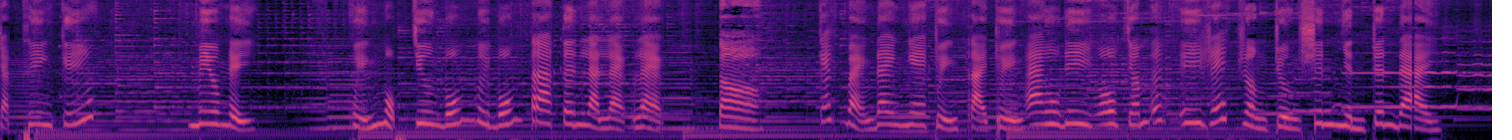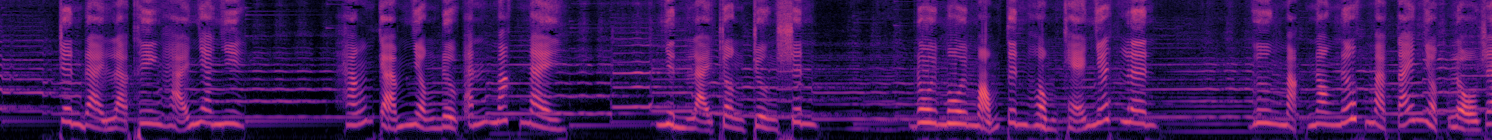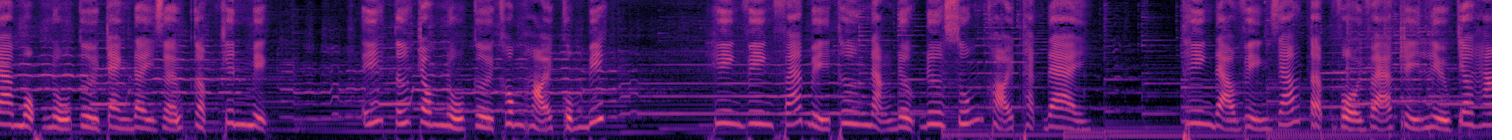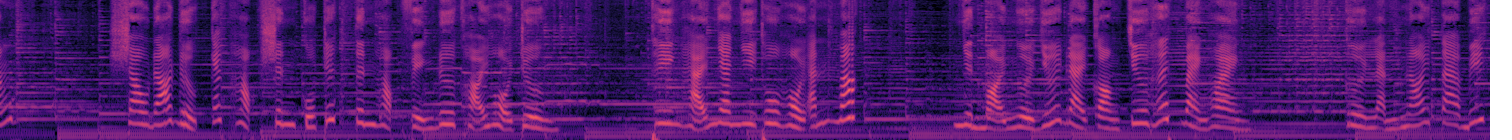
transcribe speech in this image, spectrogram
Trạch Thiên Kiế Miêu Nị. Quyển 1 chương 44 ta tên là Lạc Lạc. Tò. Các bạn đang nghe truyện tại truyện audio.xyz Rần Trường Sinh nhìn trên đài. Trên đài là Thiên Hải Nha Nhi. Hắn cảm nhận được ánh mắt này. Nhìn lại Trần Trường Sinh. Đôi môi mỏng tinh hồng khẽ nhếch lên. Gương mặt non nước mà tái nhật lộ ra một nụ cười tràn đầy dễ cật kinh miệt. Ý tứ trong nụ cười không hỏi cũng biết. Hiên viên phá bị thương nặng được đưa xuống khỏi thạch đài. Thiên đạo viện giáo tập vội vã trị liệu cho hắn. Sau đó được các học sinh của trích tinh học viện đưa khỏi hội trường. Thiên Hải Nha Nhi thu hồi ánh mắt. Nhìn mọi người dưới đài còn chưa hết bàn hoàng. Cười lạnh nói, ta biết.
